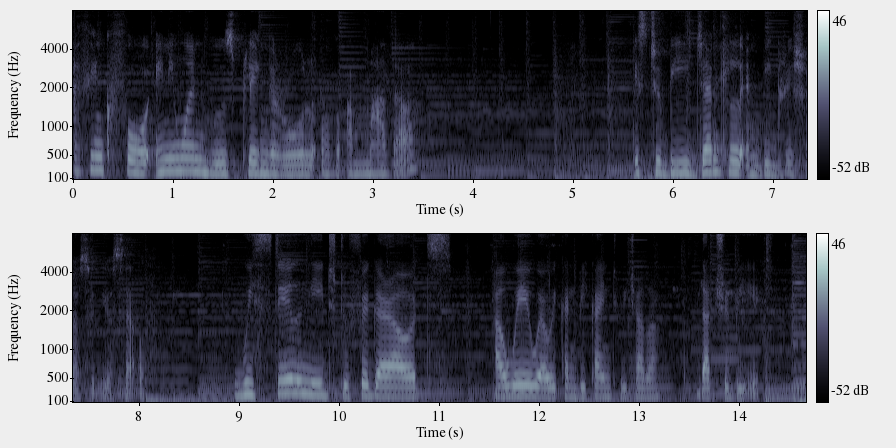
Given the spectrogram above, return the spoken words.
I think for anyone who's playing the role of a mother is to be gentle and be gracious with yourself. we still need to figure out a way where we can be kind to each other. That should be it.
